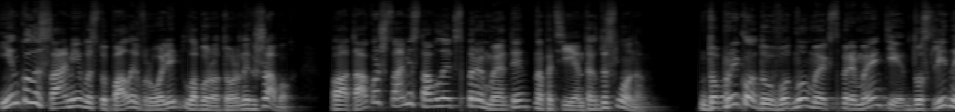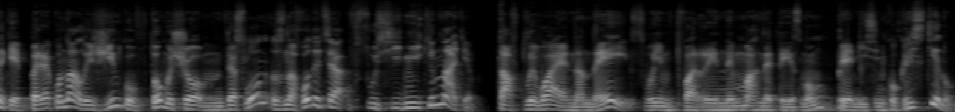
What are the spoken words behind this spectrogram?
інколи самі виступали в ролі лабораторних жабок, а також самі ставили експерименти на пацієнтах Деслона. До прикладу, в одному експерименті дослідники переконали жінку в тому, що Деслон знаходиться в сусідній кімнаті та впливає на неї своїм тваринним магнетизмом прямісінько крізь стіну.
